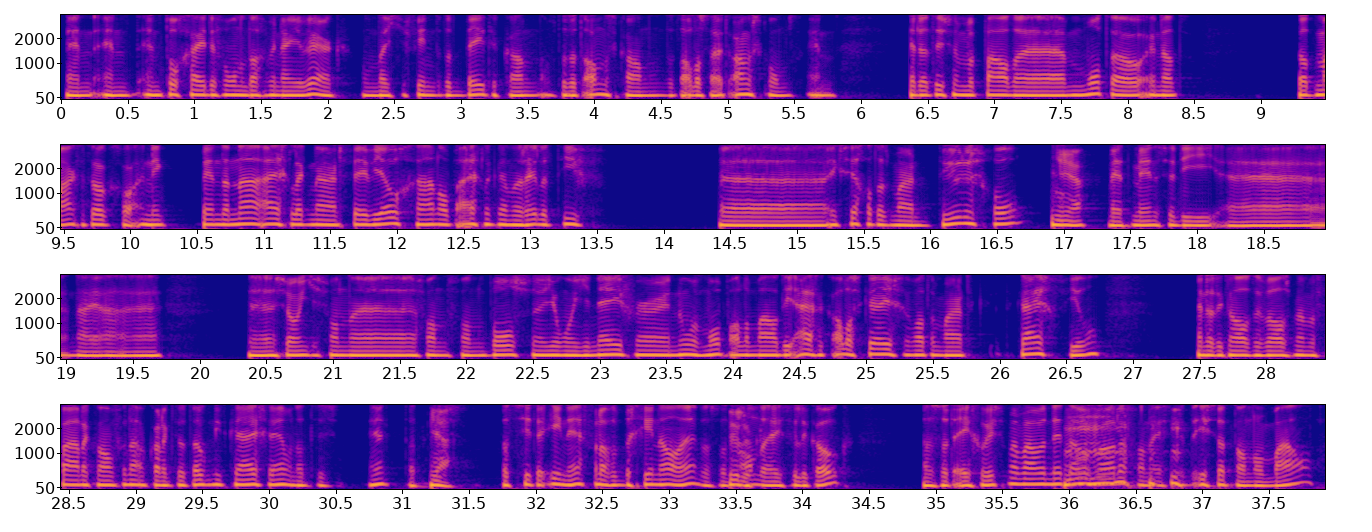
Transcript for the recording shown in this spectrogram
en, en, en toch ga je de volgende dag weer naar je werk. Omdat je vindt dat het beter kan. Of dat het anders kan. Omdat alles uit angst komt. En ja, dat is een bepaalde motto. En dat, dat maakt het ook gewoon. En ik ben daarna eigenlijk naar het VWO gegaan op eigenlijk een relatief... eh, ik zeg altijd maar dure school Ja. met mensen die, eh, nou ja, eh, zoontjes van, van, van Bos, jonge Jenever, en noem het maar op allemaal, die eigenlijk alles kregen wat er maar te, te krijgen viel. En dat ik dan altijd wel eens met mijn vader kwam van, nou kan ik dat ook niet krijgen, hè? want dat, is, hè, dat, Ja. is- dat zit erin hè? vanaf het begin al. Hè? Dat is wat de Tuurlijk. ander heeft, wil ik ook. Dat is dat egoïsme waar we het net over Mhm. hadden. Van, is, is dat dan normaal?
